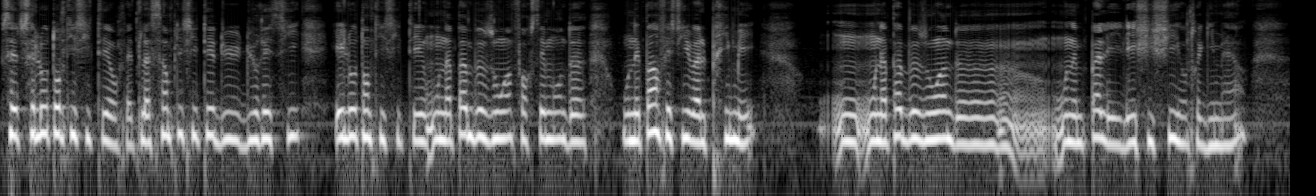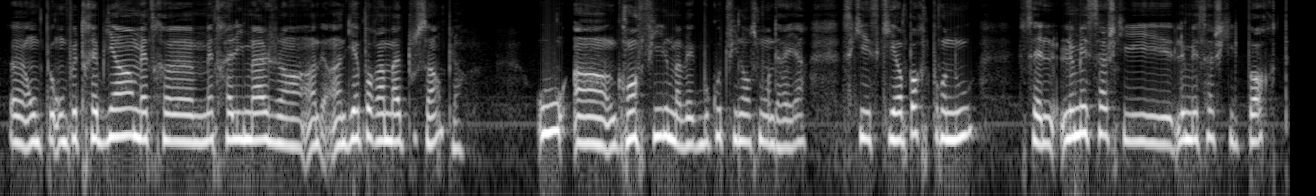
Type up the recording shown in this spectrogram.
C'est l'authenticité en fait, la simplicité du récit et l'authenticité. On n'a pas besoin forcément de. On n'est pas un festival primé on n'a pas besoin de, on n'aime pas les, chichis entre guillemets. Hein. Euh, on peut très bien mettre euh, mettre à l'image un, diaporama tout simple ou un grand film avec beaucoup de financement derrière. Ce qui ce qui importe pour nous, c'est le message qui le message qu'il porte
